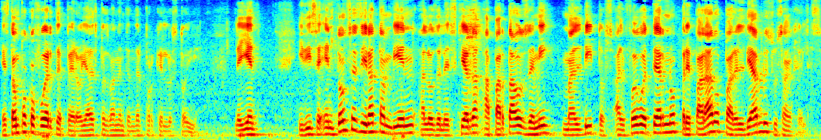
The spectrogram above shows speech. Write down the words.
Está un poco fuerte, pero ya después van a entender por qué lo estoy leyendo. Y dice, entonces dirá también a los de la izquierda, apartados de mí, malditos, al fuego eterno preparado para el diablo y sus ángeles.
